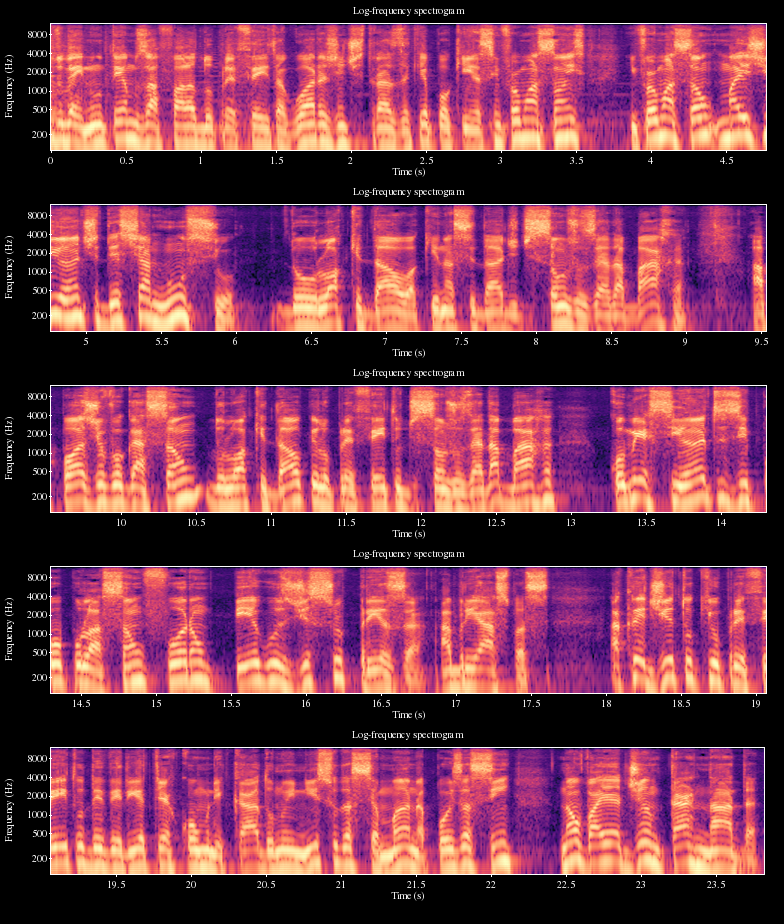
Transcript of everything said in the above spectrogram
Tudo bem, não temos a fala do prefeito agora, a gente traz daqui a pouquinho essa informações, informação, mas diante deste anúncio do lockdown aqui na cidade de São José da Barra, após divulgação do lockdown pelo prefeito de São José da Barra, comerciantes e população foram pegos de surpresa. Abre aspas. Acredito que o prefeito deveria ter comunicado no início da semana, pois assim não vai adiantar nada.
